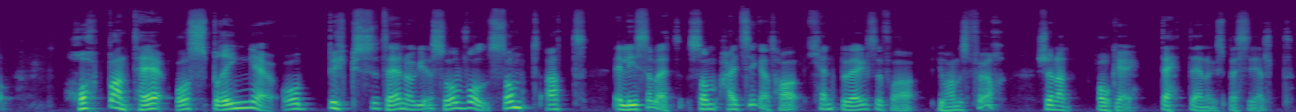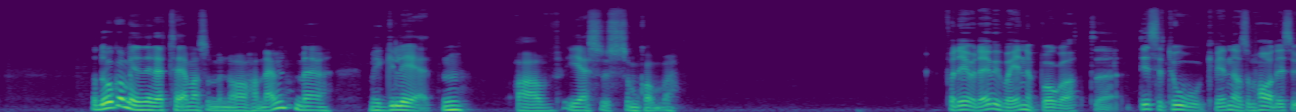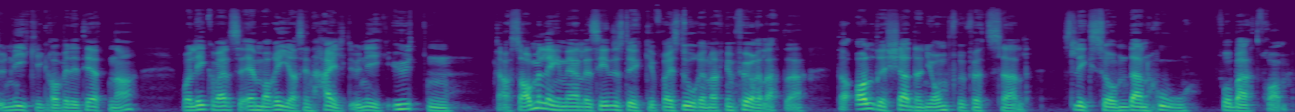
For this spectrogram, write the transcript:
hopper han til og springer og bykser til noe så voldsomt at Elisabeth, som helt sikkert har kjent bevegelse fra Johannes før, skjønner at OK, dette er noe spesielt. Og Da går vi inn i det temaet som vi nå har nevnt, med, med gleden av Jesus som kommer. For det er jo det vi var inne på, at uh, disse to kvinner som har disse unike graviditetene, og likevel så er Maria sin helt unik, uten ja, sammenligning eller sidestykke fra historien verken før eller etter. Det har aldri skjedd en jomfrufødsel slik som den hun får båret fram.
